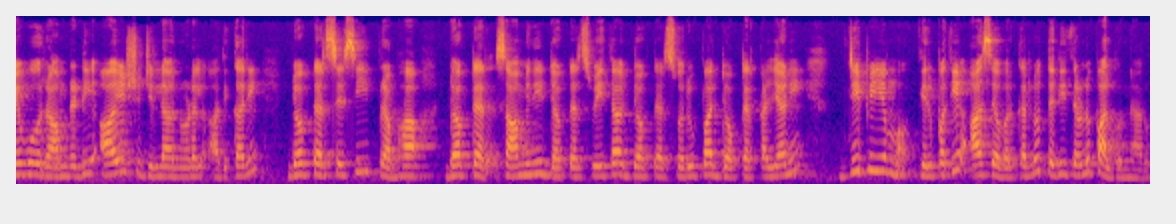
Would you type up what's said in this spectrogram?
ఏఓ రామ్రెడ్డి ఆయుష్ జిల్లా నోడల్ అధికారి doctor Sashi Prabha doctor Samini doctor Swetha doctor Swarupa doctor Kalyani DPM Tirupati ASHA వర్కర్లు తదితరులు పాల్గొన్నారు.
